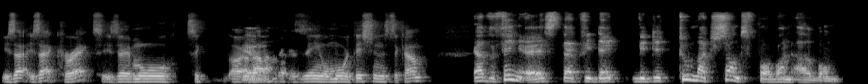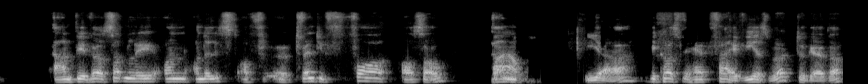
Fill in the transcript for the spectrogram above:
Is that is that correct? Is there more to like, Yeah. another magazine or more editions to come? Yeah, the thing is that we did we did too much songs for one album, and we were suddenly on on the list of uh, twenty four or so. Wow. Yeah, because we had five years work together.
